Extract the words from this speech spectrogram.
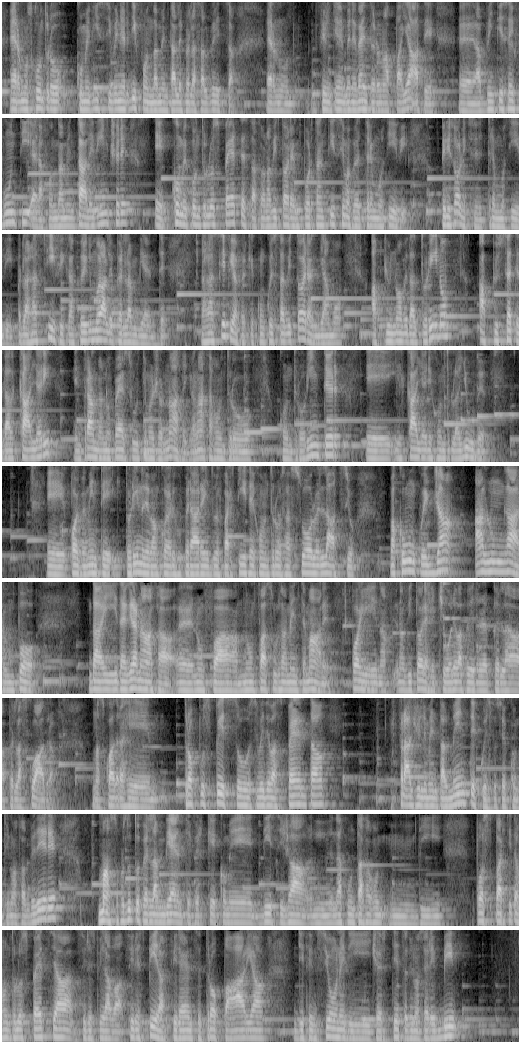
Era uno scontro, come dissi venerdì, fondamentale per la salvezza erano, Fiorentina e Benevento erano appaiate eh, a 26 punti, era fondamentale vincere e come contro lo Spezia è stata una vittoria importantissima per tre motivi, per i soliti tre motivi, per la classifica, per il morale e per l'ambiente. La classifica perché con questa vittoria andiamo a più 9 dal Torino, a più 7 dal Cagliari, entrambi hanno perso l'ultima giornata, il Granata contro, contro l'Inter e il Cagliari contro la Juve e poi ovviamente il Torino deve ancora recuperare due partite contro Sassuolo e Lazio, ma comunque già allungare un po' dai, dai Granata eh, non, fa, non, fa, assolutamente male. Poi una, una vittoria che ci voleva per, per, la, per la squadra, una squadra che troppo spesso si vedeva spenta, fragile mentalmente e questo si è continuato a vedere ma soprattutto per l'ambiente perché come dissi già nella puntata di, Post partita contro lo Spezia si, si respira a Firenze troppa aria di tensione, di certezza di una Serie B,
